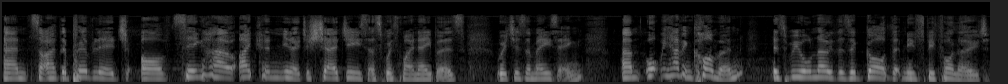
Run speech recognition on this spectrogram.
and so I have the privilege of seeing how I can, you know, just share Jesus with my neighbours, which is amazing. Um, what we have in common is we all know there's a God that needs to be followed.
